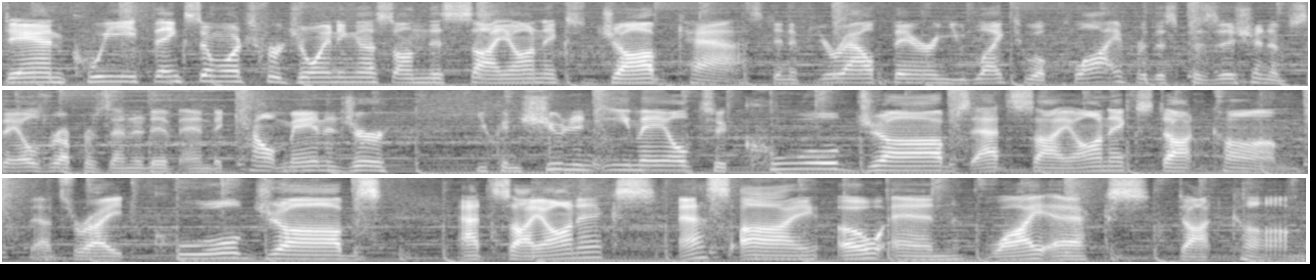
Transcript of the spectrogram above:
Dan Kwee, thanks so much for joining us on this SiOnyx Jobcast. And if you're out there and you'd like to apply for this position of sales representative and account manager, you can shoot an email to cooljobs at sionyx.com. That's right, cooljobs at sionyx, S I O N Y X.com.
